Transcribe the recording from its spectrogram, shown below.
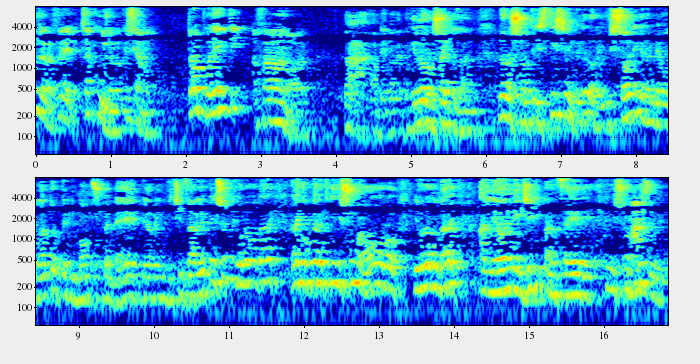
scusa Raffaele, ci accusano che siamo troppo lenti a fare la manovra. Ah, vabbè, vabbè, perché loro sai cosa hanno? Loro sono tristissimi perché loro i soldi che noi abbiamo dato per il bonus bebè, per indicizzare le pensioni, li volevano dare alle cooperative di Suma Oro, li volevano dare alle ONG di Panzeri, quindi sono Ma tristi.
